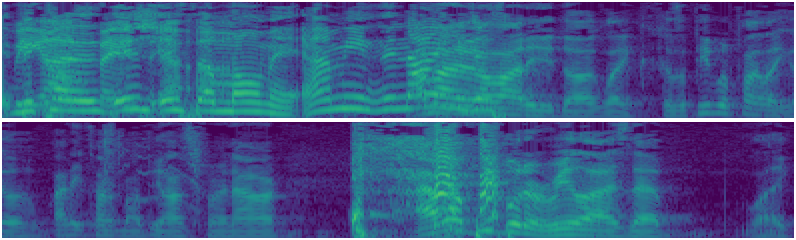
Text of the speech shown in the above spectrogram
it because Beyonce it's, it's a moment. I mean, and I'm not not even even gonna lie to you, dog. Like, because people are probably like, go, why they talking about Beyonce for an hour? I want people to realize that, like,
